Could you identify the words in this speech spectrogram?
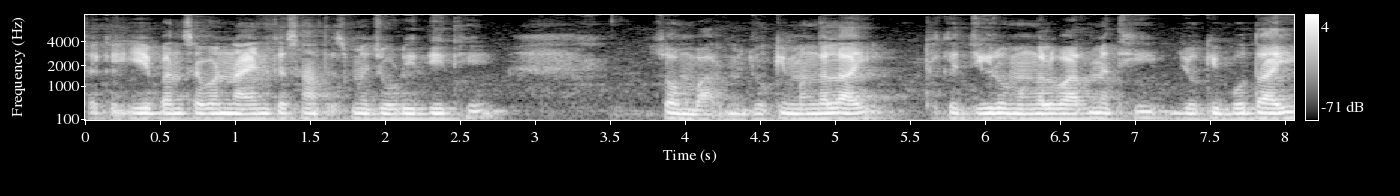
ठीक है, ये वन सेवन नाइन के साथ इसमें जोड़ी दी थी। सोमवार में, जो कि मंगल आई, ठीक है, ज़ीरो मंगलवार में थी, जो कि बुध आई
